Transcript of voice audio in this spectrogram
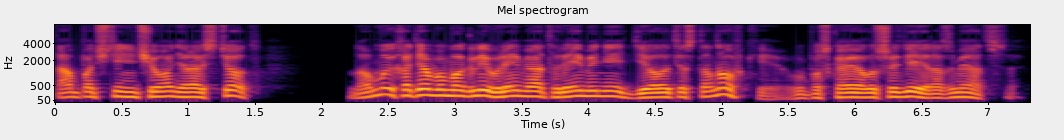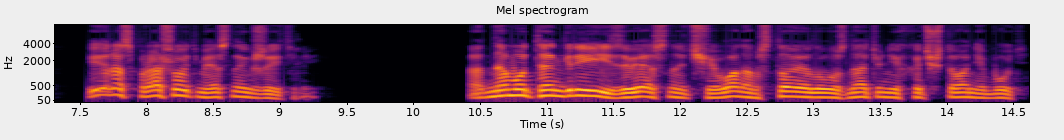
Там почти ничего не растет, но мы хотя бы могли время от времени делать остановки, выпуская лошадей размяться и расспрашивать местных жителей. Одному Тенгри известно, чего нам стоило узнать у них хоть что-нибудь.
